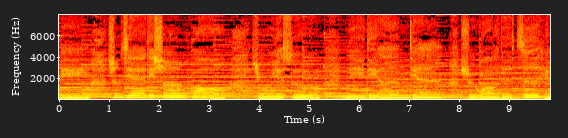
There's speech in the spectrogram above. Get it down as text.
命，圣洁的生活，主耶稣，你的恩典是我的自由，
